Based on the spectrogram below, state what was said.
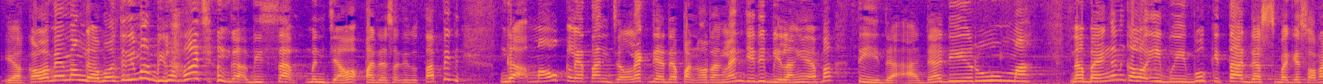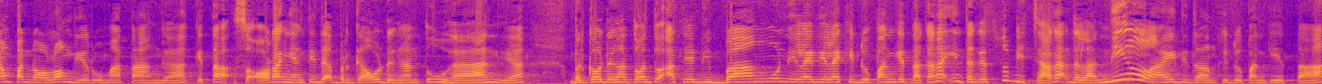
Ya kalau memang nggak mau terima bilang aja nggak bisa menjawab pada saat itu. Tapi nggak mau kelihatan jelek di hadapan orang lain jadi bilangnya apa? Tidak ada di rumah. Nah bayangkan kalau ibu-ibu kita ada sebagai seorang penolong di rumah tangga, kita seorang yang tidak bergaul dengan Tuhan ya. Bergaul dengan Tuhan itu artinya dibangun nilai-nilai kehidupan kita. Karena integritas itu bicara adalah nilai di dalam kehidupan kita.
